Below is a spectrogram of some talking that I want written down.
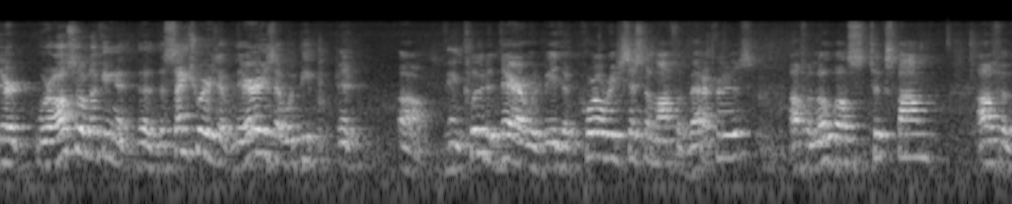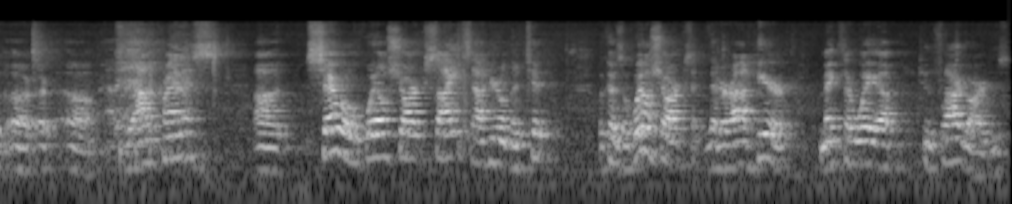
There, we're also looking at the, the sanctuaries, that, the areas that would be uh, included there would be the coral reef system off of Veracruz, off of Lobos Tuxpan, off of uh, uh, uh, the Alacranes, uh, several whale shark sites out here on the tip, because the whale sharks that are out here make their way up to flower gardens.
